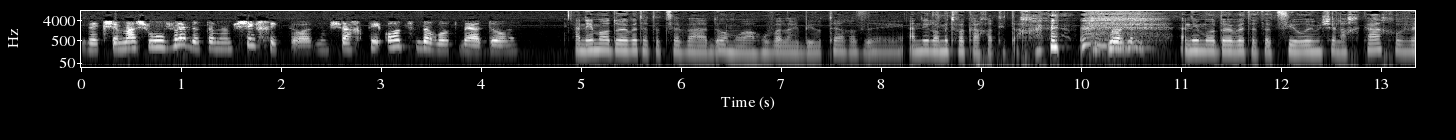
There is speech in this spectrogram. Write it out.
וכשמשהו עובד אתה ממשיך איתו, אז המשכתי עוד סדרות באדום. אני מאוד אוהבת את הצבע האדום, הוא האהוב עליי ביותר, אז uh, אני לא מתווכחת איתך. אני מאוד אוהבת את הציורים שלך כך, ו...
